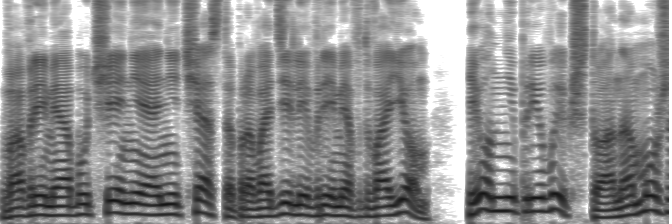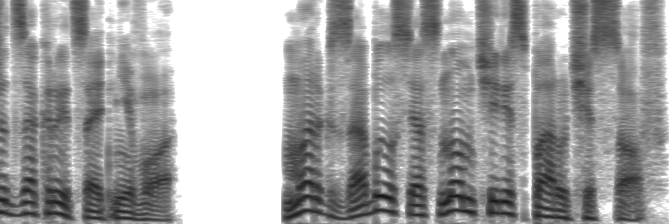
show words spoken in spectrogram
Во время обучения они часто проводили время вдвоем, и он не привык, что она может закрыться от него. Марк забылся сном через пару часов.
